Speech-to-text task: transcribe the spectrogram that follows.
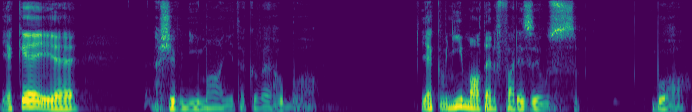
Jaké je naše vnímání takového Boha? Jak vnímal ten farizeus Boha?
